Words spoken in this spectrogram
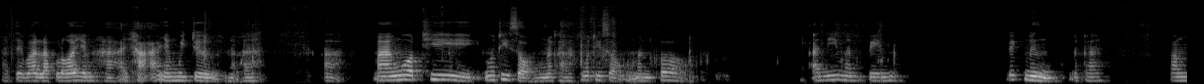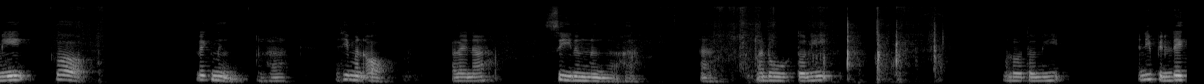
อ่าแต่ว่าหลักร้อยยังหาหายังไม่เจอนะคะอ่ามางวดที่งวดที่สองนะคะงวดที่สองมันก็ อันนี้มันเป็นเลขหนึ่งนะคะ ฝั่งนี้ก็ เลขหนึ่งนะคะที่มันออกอะไรนะสี่หนึ่งหนึ่งอะค่ะอะ มาดูตัวนี้ มาดูตัวนี้ อันนี้เป็นเลข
